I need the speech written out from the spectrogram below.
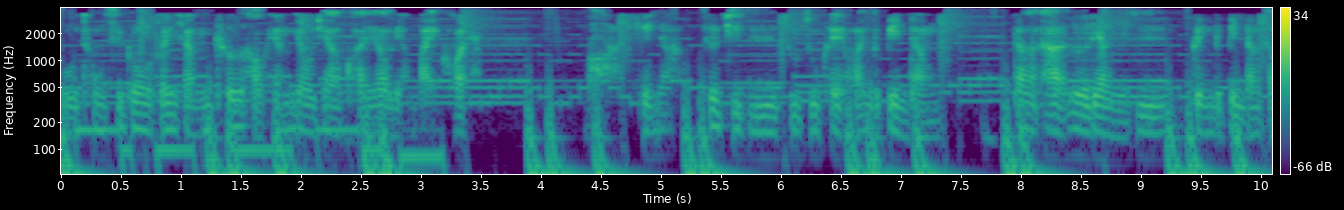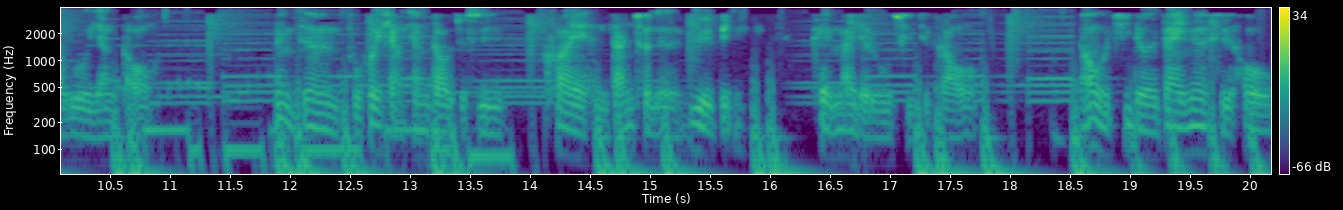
我同事跟我分享，一颗好像要价快要两百块，哇，天呀，这其实足足可以换一个便当，当然它的热量也是跟一个便当差不多一样高。那你真的不会想象到，就是一块很单纯的月饼可以卖得如此之高。然后我记得在那时候，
